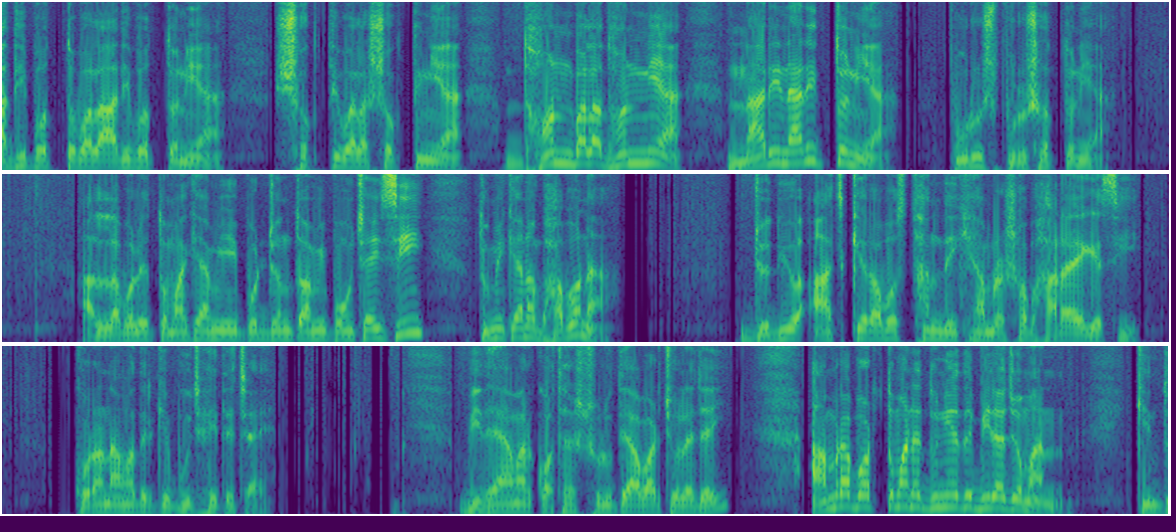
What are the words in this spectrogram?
আধিপত্যওয়ালা আধিপত্য নিয়া শক্তি বলা শক্তি নিয়া, ধনবালা ধন নিয়া, নারী নারীত্ব নিয়া, পুরুষ পুরুষত্ব নিয়া। আল্লাহ বলে, তোমাকে আমি এই পর্যন্ত আমি পৌঁছাইছি, তুমি কেন ভাবো না? যদিও আজকের অবস্থান দেখে আমরা সব হারায় গেছি, কোরআন আমাদেরকে বুঝাইতে চায়। বিধায় আমার কথার শুরুতে আবার চলে যাই। আমরা বর্তমানে দুনিয়াতে বিরাজমান, কিন্তু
